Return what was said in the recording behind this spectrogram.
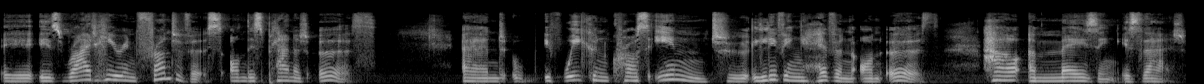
eh, is right here in front of us on this planet Earth. And if we can cross into living heaven on earth, how amazing is that?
